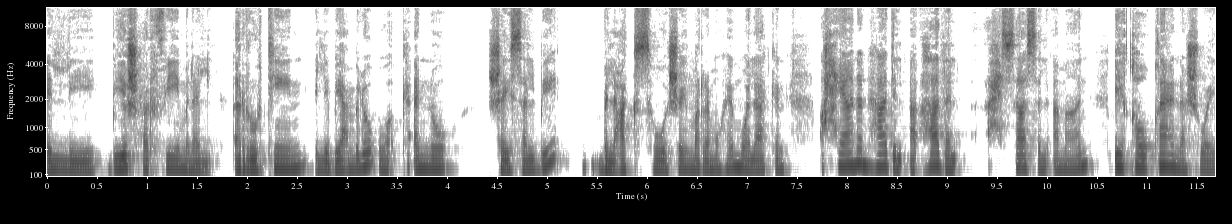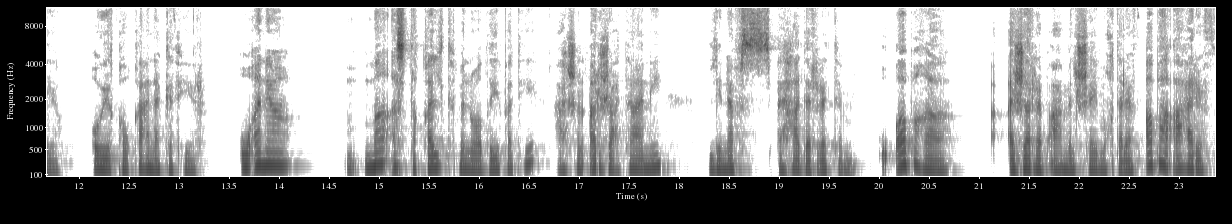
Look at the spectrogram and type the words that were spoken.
اللي بيشعر فيه من الروتين اللي بيعمله وكانه شيء سلبي. بالعكس هو شيء مرة مهم. ولكن أحيانا هذا هذا احساس الأمان يقوقعنا شوية أو يقوقعنا كثير. وأنا ما أستقلت من وظيفتي عشان أرجع تاني لنفس هذا الرتم. وأبغى أجرب أعمل شيء مختلف. أبغى أعرف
